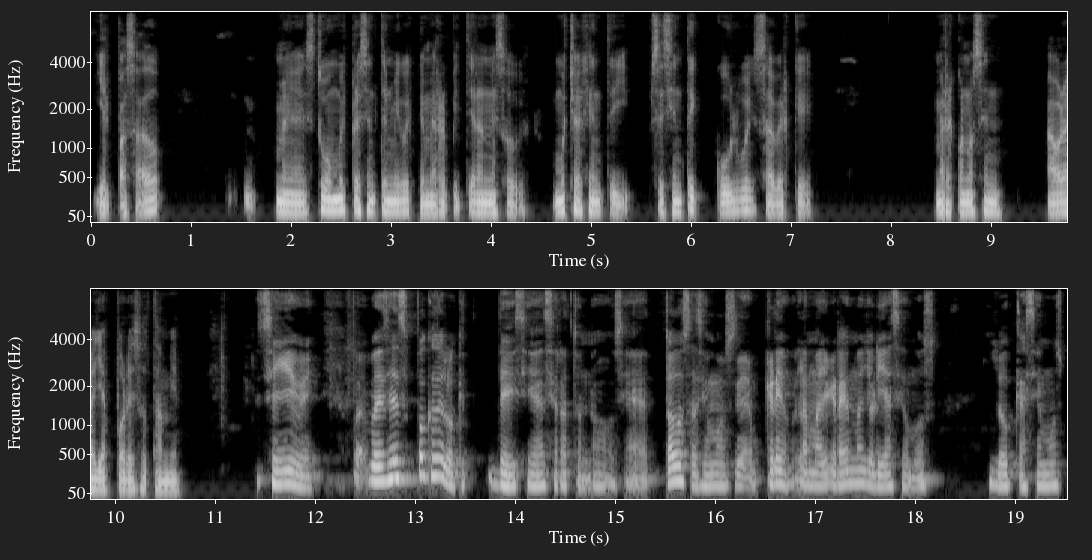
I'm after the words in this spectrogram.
y el pasado me estuvo muy presente en mí, güey, que me repitieran eso. Mucha gente y se siente cool, güey, saber que me reconocen ahora ya por eso también. Sí, güey. Pues es un poco de lo que decía hace rato, ¿no? O sea, todos hacemos, eh, creo, la gran mayoría hacemos lo que hacemos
